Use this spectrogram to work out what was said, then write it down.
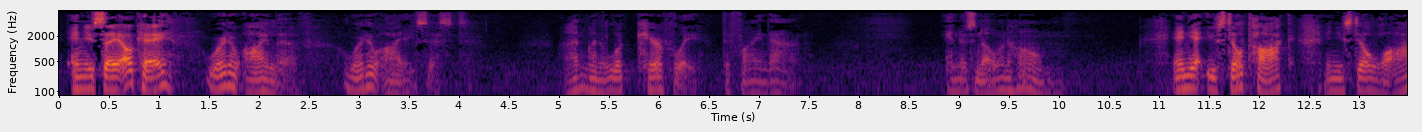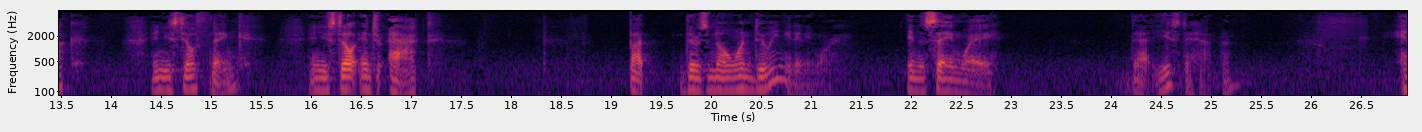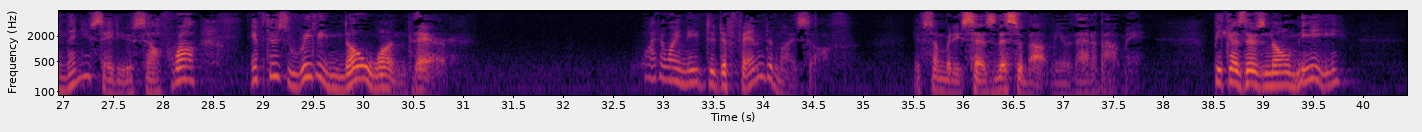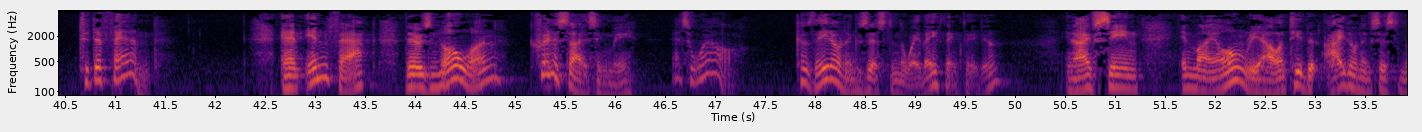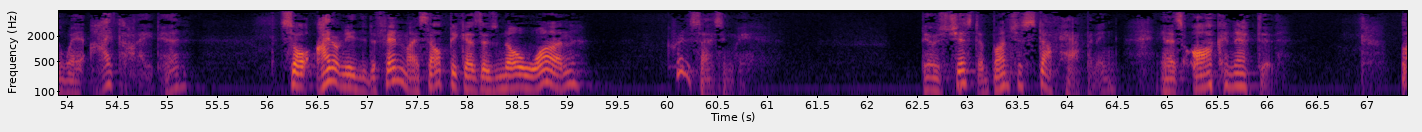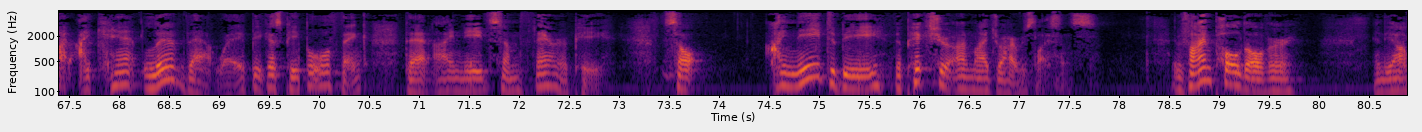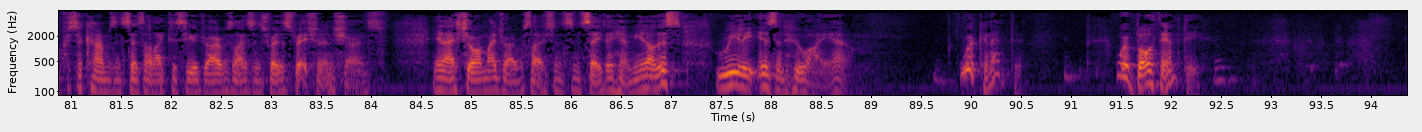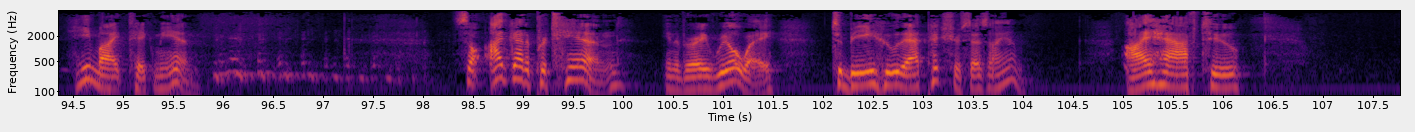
and you say, okay, where do I live? Where do I exist? I'm going to look carefully to find out. And there's no one home. And yet you still talk and you still walk and you still think and you still interact. But there's no one doing it anymore in the same way that used to happen. And then you say to yourself, well, if there's really no one there, why do I need to defend myself if somebody says this about me or that about me? Because there's no me to defend. And in fact, there's no one criticizing me as well. Because they don't exist in the way they think they do. And I've seen in my own reality that I don't exist in the way I thought I did. So I don't need to defend myself because there's no one criticizing me. There's just a bunch of stuff happening and it's all connected. But I can't live that way because people will think that I need some therapy. So I need to be the picture on my driver's license. If I'm pulled over and the officer comes and says, I'd like to see your driver's license, registration, insurance, and I show him my driver's license and say to him, you know, this really isn't who I am. We're connected. We're both empty. He might take me in. So I've got to pretend in a very real way to be who that picture says I am. I have to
